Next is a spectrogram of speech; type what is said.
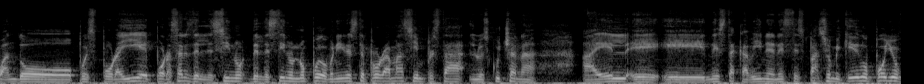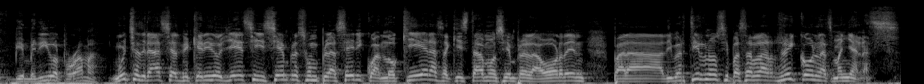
cuando, pues por ahí, eh, por azares del destino, del destino, no puedo venir a este programa. Siempre está, lo escuchan a, a él eh, eh, en esta cabina, en este espacio. Mi querido pollo, bienvenido al programa. Muchas gracias, mi querido Jesse. Siempre es un placer y cuando quieras, aquí estamos siempre a la orden para divertirnos y pasarla rico en las mañanas.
